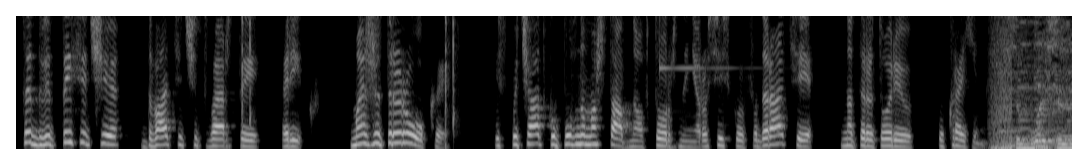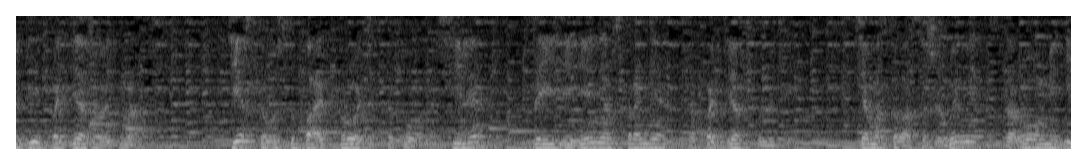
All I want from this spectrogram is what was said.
Це 2024 рік, майже три роки із початку повномасштабного вторгнення Російської Федерації на територію України. Все больше людей поддерживают нас Тех, кто выступает против такого насилия, за единение в стране, за поддержку людей. Всем оставаться живыми, здоровыми и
